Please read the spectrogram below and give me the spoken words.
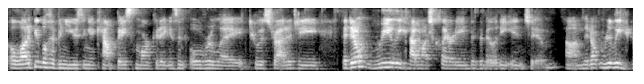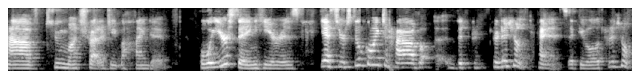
a lot of people have been using account based marketing as an overlay to a strategy that they don't really have much clarity and visibility into. Um, they don't really have too much strategy behind it. But what you're saying here is yes, you're still going to have uh, the tr- traditional tenets, if you will, the traditional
